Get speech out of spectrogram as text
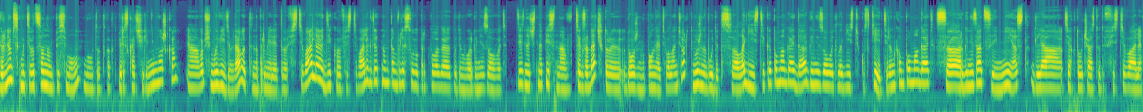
Вернемся к мотивационному письму. Мы тут как-то перескочили немножко. А, в общем, мы видим, да, вот на примере этого фестиваля, дикого фестиваля, где-то нам там в лесу, вы предполагают, будем его организовывать. Здесь, значит, написано в тех задач, которые должен выполнять волонтер, нужно будет с логистикой помогать, да, организовывать логистику, с кейтерингом помогать, с организацией мест для тех, кто участвует в фестивале,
